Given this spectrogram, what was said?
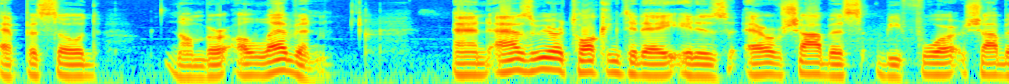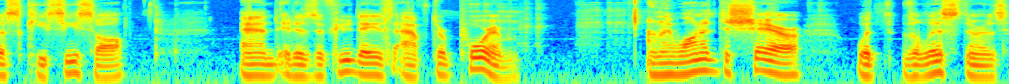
episode number 11. And as we are talking today, it is Erev Shabbos before Shabbos Ki Sisa, and it is a few days after Purim. And I wanted to share with the listeners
